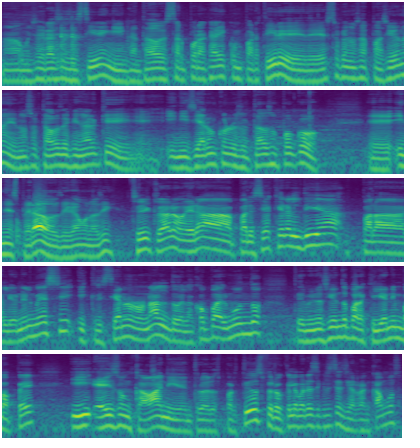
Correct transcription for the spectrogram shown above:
No, muchas gracias Steven y encantado de estar por acá y compartir eh, de esto que nos apasiona y unos octavos de final que eh, iniciaron con resultados un poco eh, inesperados, digámoslo así. Sí, claro, era, parecía que era el día para Lionel Messi y Cristiano Ronaldo en la Copa del Mundo, terminó siendo para Kylian Mbappé y Edison Cavani dentro de los partidos, pero ¿qué le parece Cristian si arrancamos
